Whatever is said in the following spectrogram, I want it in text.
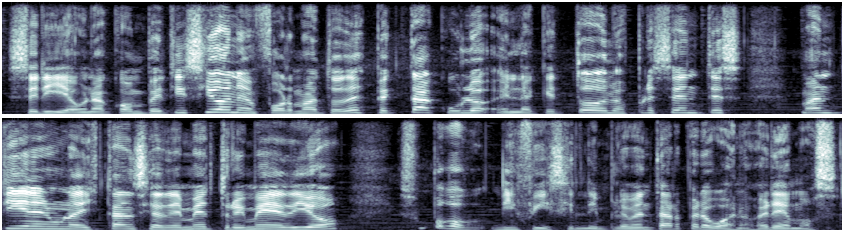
Sería una competición en formato de espectáculo en la que todos los presentes mantienen una distancia de metro y medio. Es un poco difícil de implementar, pero bueno, veremos.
